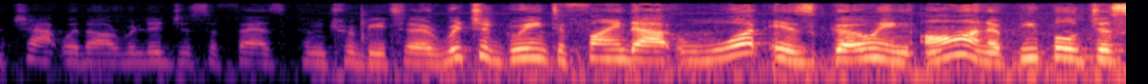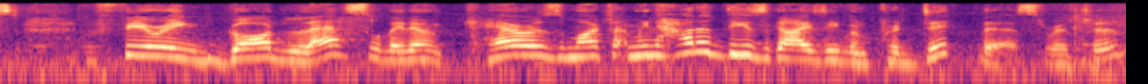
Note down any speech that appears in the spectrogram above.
a chat with our religious affairs contributor, Richard Greene, to find out what is going on. Are people just fearing God less or they don't care as much? I mean, how did these guys even predict this, Richard?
